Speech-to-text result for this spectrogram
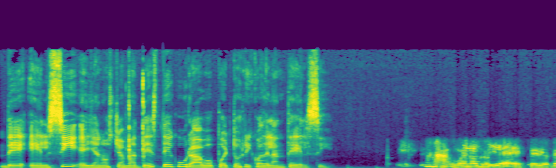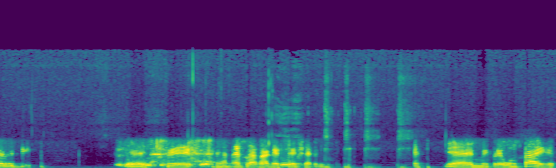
de Elsie. Ella nos llama desde Gurabo, Puerto Rico. Adelante, Elsie. Ah, buenos días, este, Dios le bendiga. Este, déjame pagar este servicio. Eh, mi pregunta es,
